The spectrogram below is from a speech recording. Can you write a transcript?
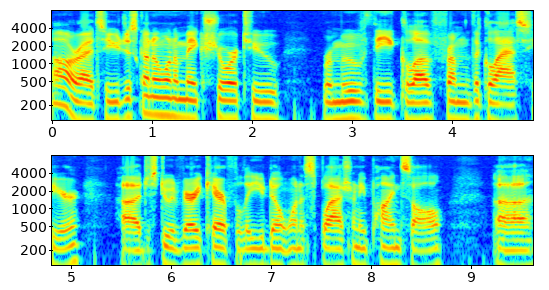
Alright, so you're just going to want to make sure to remove the glove from the glass here. Uh, just do it very carefully. You don't want to splash any pine sol uh,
